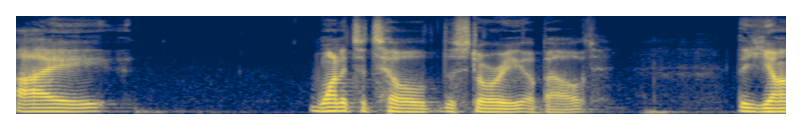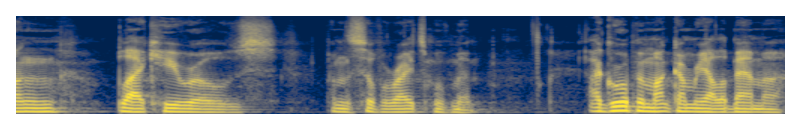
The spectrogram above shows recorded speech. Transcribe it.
I wanted to tell the story about the young black heroes from the civil rights movement. I grew up in Montgomery, Alabama,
